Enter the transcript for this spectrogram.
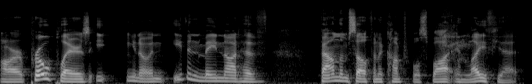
are pro players, you know, and even may not have found themselves in a comfortable spot in life yet,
